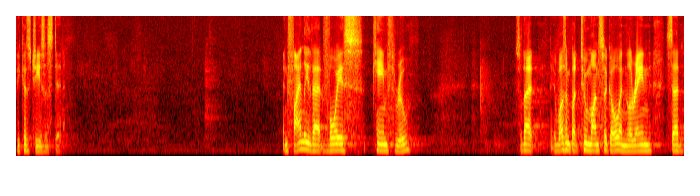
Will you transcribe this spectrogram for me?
because Jesus did. And finally, that voice came through so that it wasn't but two months ago, and Lorraine said,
